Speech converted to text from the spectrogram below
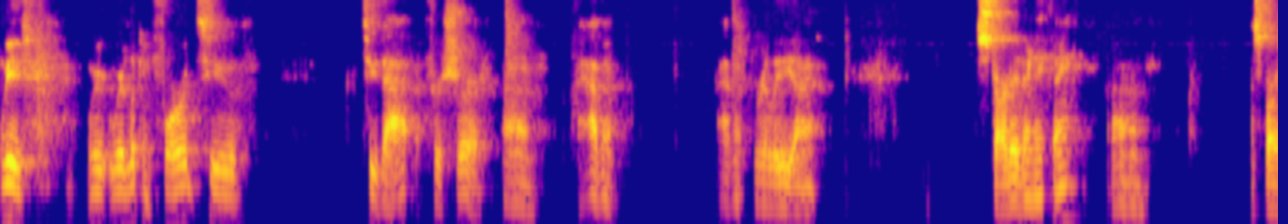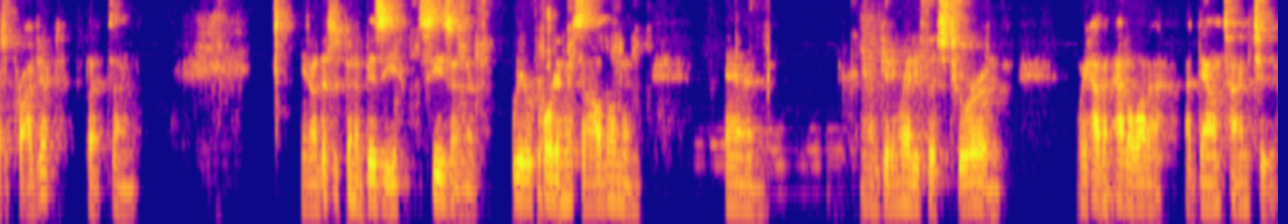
we've we're, we're looking forward to to that for sure. Um, I haven't I haven't really uh, started anything um, as far as a project, but um, you know, this has been a busy season of re-recording this album and and you know getting ready for this tour, and we haven't had a lot of a downtime to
